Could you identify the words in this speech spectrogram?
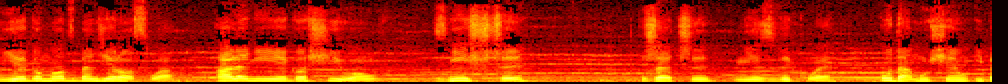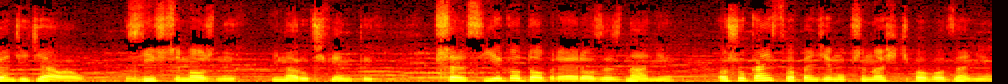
jego moc będzie rosła, ale nie jego siłą. Zniszczy rzeczy niezwykłe. Uda mu się i będzie działał. Zniszczy możnych i naród świętych. Przez jego dobre rozeznanie. Oszukaństwo będzie mu przynosić powodzenie.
